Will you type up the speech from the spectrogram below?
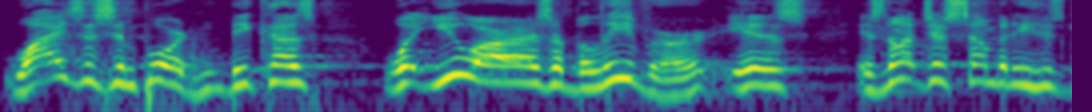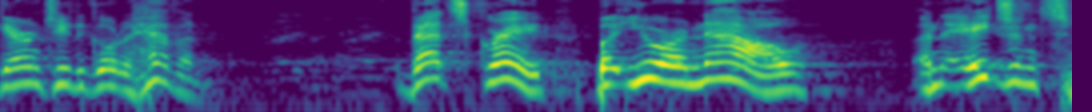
Why is this important? Because what you are as a believer is, is not just somebody who's guaranteed to go to heaven. That's great, but you are now an agent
